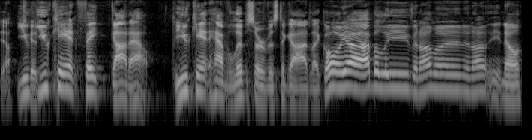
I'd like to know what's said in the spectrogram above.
Yeah, You you can't fake God out. You can't have lip service to God like, "Oh yeah, I believe and I'm in and I you know,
